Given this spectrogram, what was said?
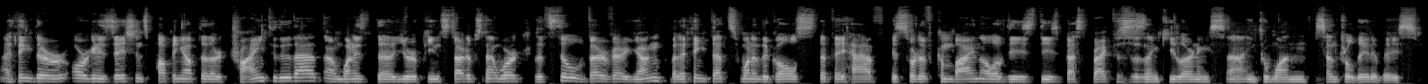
I think there are organizations popping up that are trying to do that. Um, one is the European Startups Network. That's still very very young, but I think that's one of the goals that they have is sort of combine all of these these best practices and key learnings uh, into one central database.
